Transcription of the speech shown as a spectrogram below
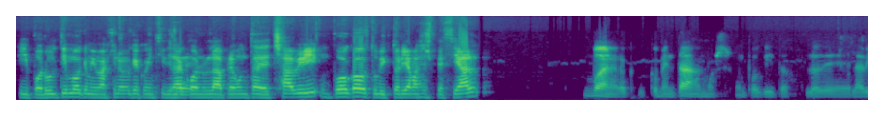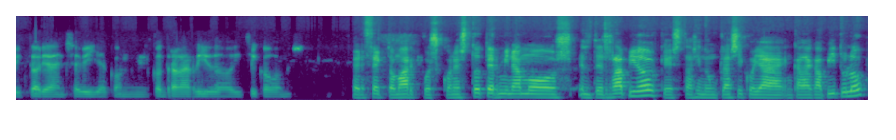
Y por último, que me imagino que coincidirá con la pregunta de Xavi, un poco, tu victoria más especial. Bueno, lo que comentábamos un poquito, lo de la victoria en Sevilla con, contra Garrido y Chico Gómez. Perfecto, Marc. Pues con esto terminamos el test rápido, que está siendo un clásico ya en cada capítulo.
